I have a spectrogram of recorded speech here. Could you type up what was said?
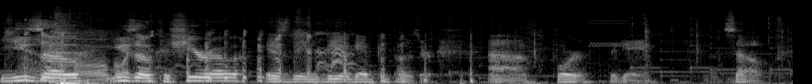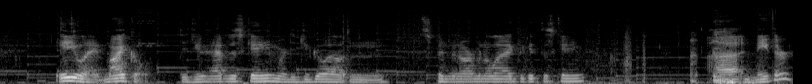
Yuzo Oh. Yuzo Koshiro is the video game composer uh, for the game. So, anyway, Michael, did you have this game, or did you go out and spend an arm and a leg to get this game? Uh, neither.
